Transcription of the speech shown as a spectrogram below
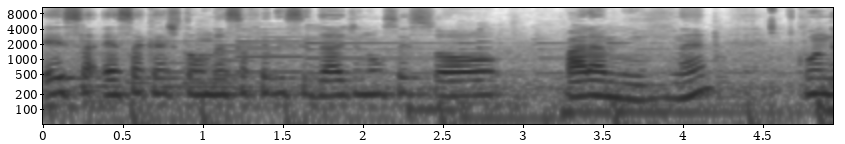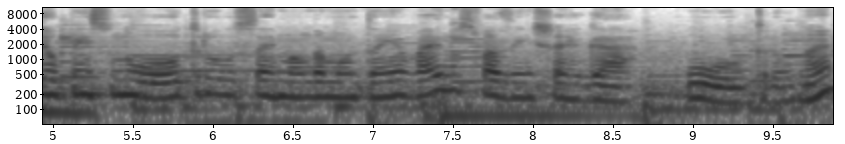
essa, essa questão dessa felicidade não ser só para mim. Né? Quando eu penso no outro, o Sermão da Montanha vai nos fazer enxergar o outro. Né?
